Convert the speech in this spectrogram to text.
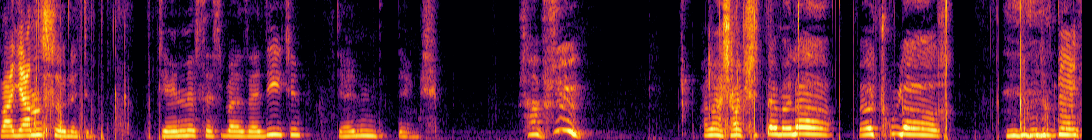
Ben yanlış söyledim. Ceylin'in sesi benzediği için Ceylin demişim. Şapşi. Bana şapşit deme la. Ben kulak. Yüzükteyiz.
